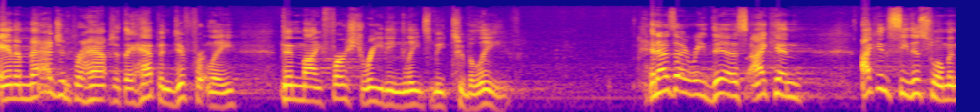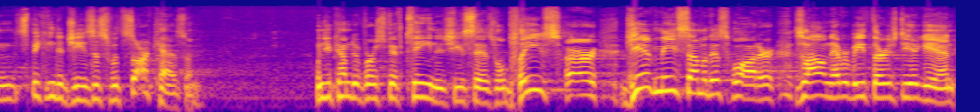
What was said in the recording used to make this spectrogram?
and imagine perhaps that they happen differently than my first reading leads me to believe. And as I read this, I can, I can see this woman speaking to Jesus with sarcasm. When you come to verse 15 and she says, Well, please, sir, give me some of this water so I'll never be thirsty again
